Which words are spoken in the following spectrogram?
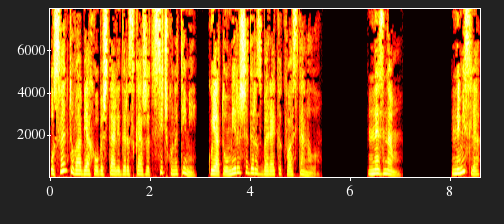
Освен това бяха обещали да разкажат всичко на Тими, която умираше да разбере какво е станало. Не знам. Не мисля,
